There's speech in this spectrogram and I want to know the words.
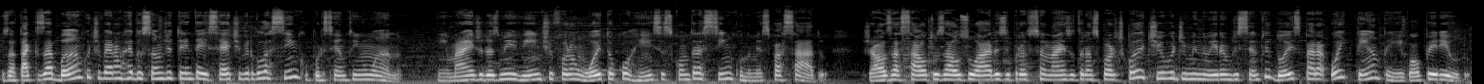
Os ataques a banco tiveram redução de 37,5% em um ano. Em maio de 2020, foram oito ocorrências contra cinco no mês passado. Já os assaltos a usuários e profissionais do transporte coletivo diminuíram de 102 para 80 em igual período,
